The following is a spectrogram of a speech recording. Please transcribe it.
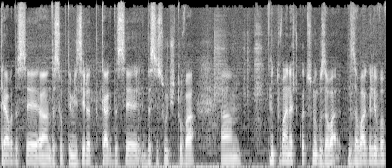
трябва да се, а, да се оптимизират, как да се, да се случи това. А, и това е нещо, което сме го зала- залагали в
